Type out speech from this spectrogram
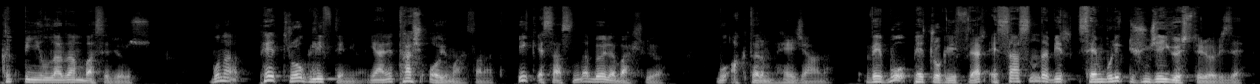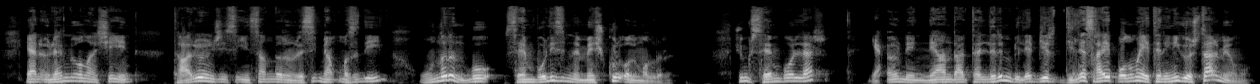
40 bin yıllardan bahsediyoruz. Buna petroglif deniyor. Yani taş oyma sanat. İlk esasında böyle başlıyor bu aktarım heyecanı. Ve bu petroglifler esasında bir sembolik düşünceyi gösteriyor bize. Yani önemli olan şeyin tarih öncesi insanların resim yapması değil, onların bu sembolizmle meşgul olmaları. Çünkü semboller ya örneğin Neandertallerin bile bir dile sahip olma yeteneğini göstermiyor mu?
